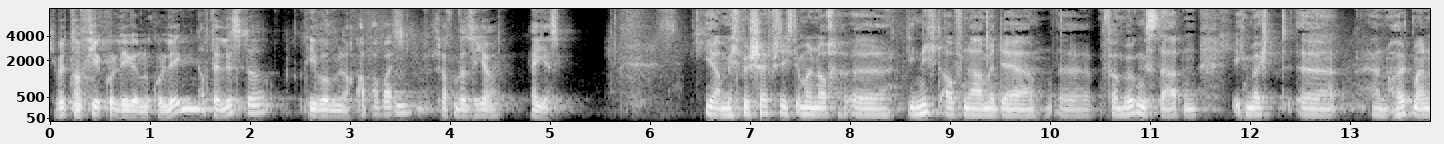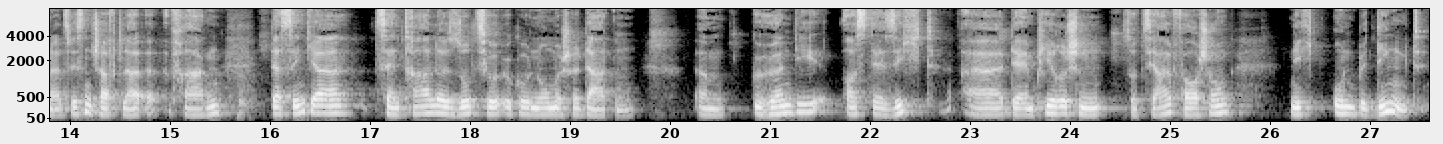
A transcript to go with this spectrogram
Ich habe jetzt noch vier Kolleginnen und Kollegen auf der Liste. Die wollen wir noch abarbeiten. Schaffen wir sicher. Herr Jess. Ja, mich beschäftigt immer noch äh, die Nichtaufnahme der äh, Vermögensdaten. Ich möchte äh, Herrn Holtmann als Wissenschaftler äh, fragen. Das sind ja zentrale sozioökonomische Daten. Ähm, gehören die aus der Sicht äh, der empirischen Sozialforschung nicht unbedingt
